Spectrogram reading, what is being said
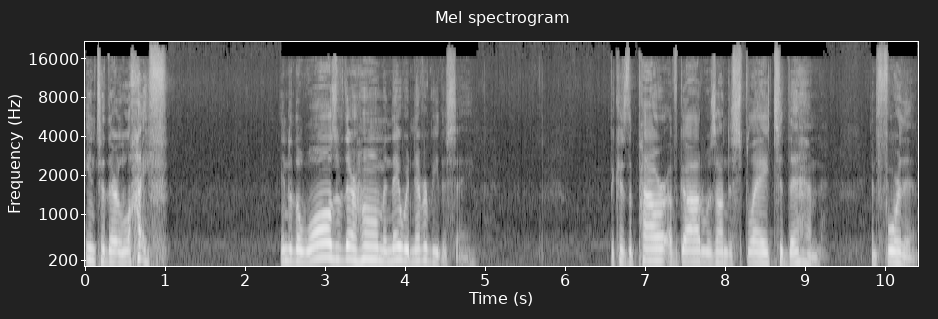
into their life into the walls of their home, and they would never be the same. Because the power of God was on display to them and for them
